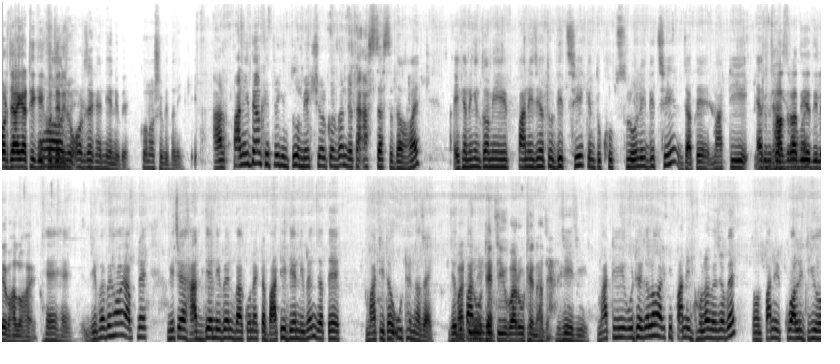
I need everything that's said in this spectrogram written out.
ওর জায়গা ঠিকই খুঁজে নেবে। ওর জায়গায় নিয়ে নেবে কোনো অসুবিধা নেই। আর পানি দেওয়ার ক্ষেত্রে কিন্তু মেক শিওর করবেন যাতে আস্তে আস্তে দেওয়া হয়। এখানে কিন্তু আমি পানি যেহেতু দিচ্ছি কিন্তু খুব স্লোলি দিচ্ছি যাতে মাটি ঝাঁঝরা দিয়ে দিলে ভালো হয়। হ্যাঁ হ্যাঁ। যেভাবে হয় আপনি নিচে হাত দিয়ে নেবেন বা কোনো একটা বাটি দিয়ে নেবেন যাতে মাটিটা উঠে না যায় যেহেতু পানি উঠে টিউবার উঠে না যায়। জি জি। মাটি উঠে গেলেও আর কি পানি ঘোলা হয়ে যাবে তখন পানির কোয়ালিটিও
